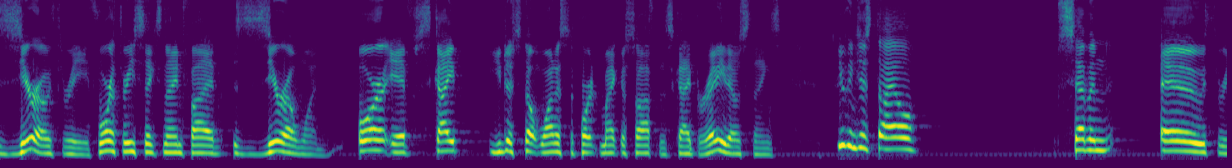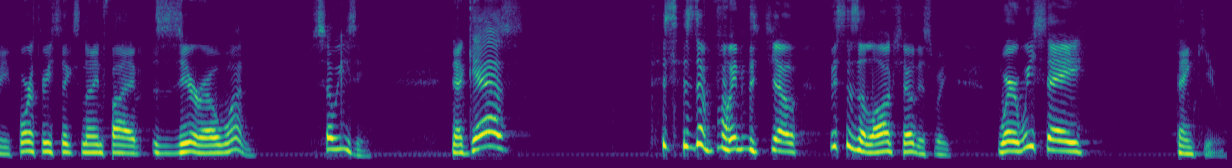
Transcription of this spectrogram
436 9501. Or if Skype, you just don't want to support Microsoft and Skype or any of those things, you can just dial 703 436 9501. So easy. Now, Gaz, this is the point of the show. This is a long show this week where we say thank you.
